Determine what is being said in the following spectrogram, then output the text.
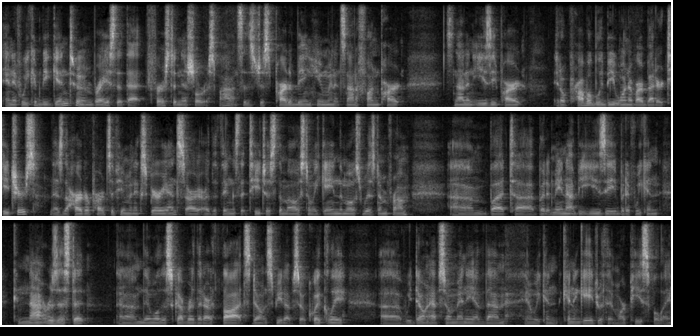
and if we can begin to embrace that, that first initial response is just part of being human. It's not a fun part. It's not an easy part. It'll probably be one of our better teachers, as the harder parts of human experience are, are the things that teach us the most and we gain the most wisdom from. Um, but uh, but it may not be easy. But if we can cannot resist it, um, then we'll discover that our thoughts don't speed up so quickly. Uh, we don't have so many of them, and we can can engage with it more peacefully.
